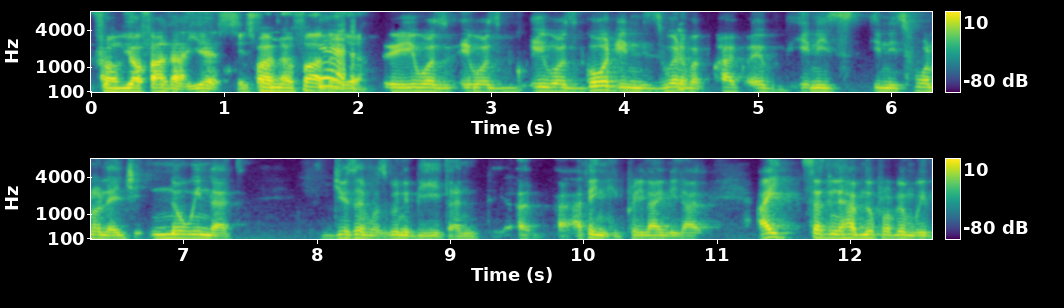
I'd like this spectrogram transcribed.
From your father, yes. It's from your father. Yeah. Yeah. it was it was it was God in his whatever in his in his foreknowledge, knowing that Joseph was going to be it, and uh, I think he pre-lined it. I, I certainly have no problem with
